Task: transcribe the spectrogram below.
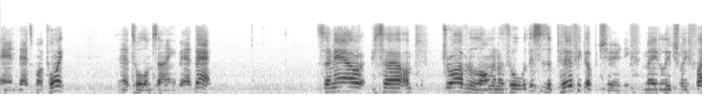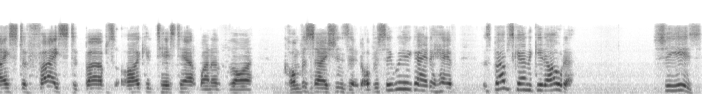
and that's my point, and that's all I'm saying about that. So now, so I'm driving along and I thought, well, this is a perfect opportunity for me to literally face to face to Bubs. I can test out one of my conversations that obviously we're going to have because Bubs is going to get older. She is.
